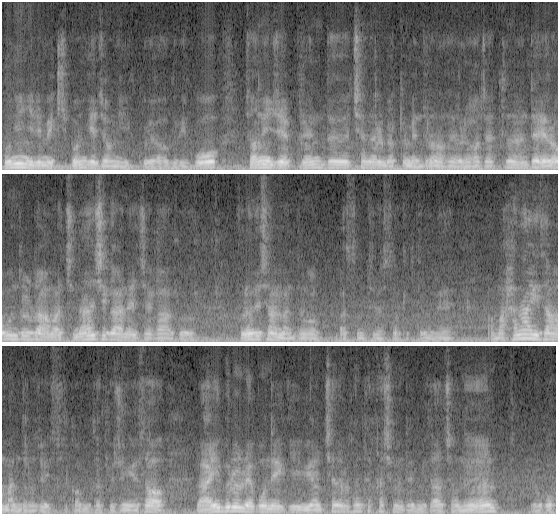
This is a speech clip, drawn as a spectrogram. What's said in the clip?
본인 이름의 기본 계정이 있고요. 그리고 저는 이제 브랜드 채널을 몇 개 만들어 놔서 여러 가지가 뜨는데 여러분들도 아마 지난 시간에 제가 그 브랜드 채널 만드는 거 말씀드렸었기 때문에 아마 하나 이상은 만들어져 있을 겁니다. 그 중에서 라이브를 내보내기 위한 채널을 선택하시면 됩니다. 저는 요거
